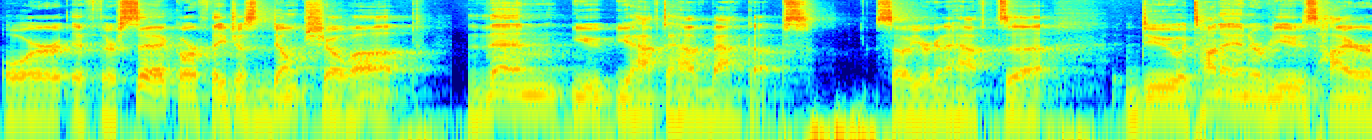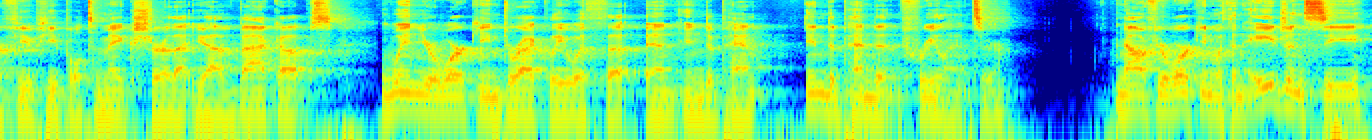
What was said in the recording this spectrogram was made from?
or if they're sick or if they just don't show up, then you you have to have backups. So you're going to have to do a ton of interviews, hire a few people to make sure that you have backups when you're working directly with an independent independent freelancer. Now, if you're working with an agency,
